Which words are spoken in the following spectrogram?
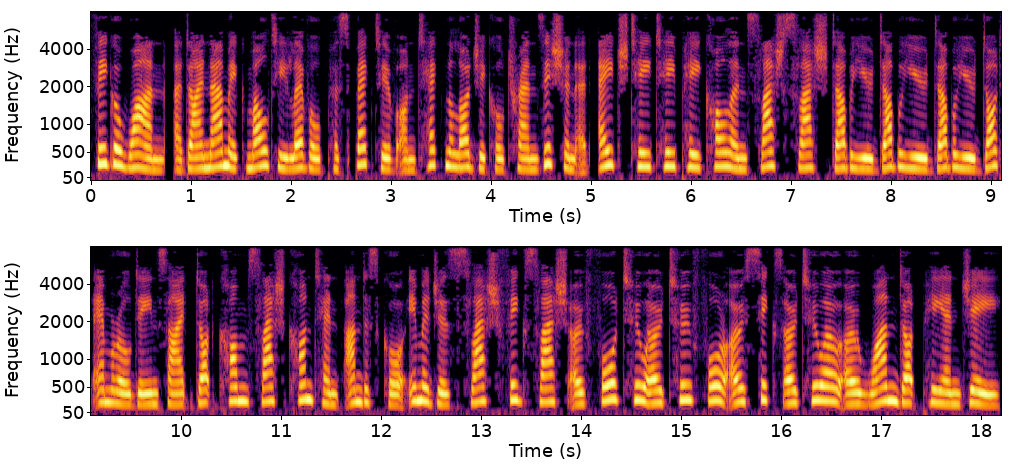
Figure 1, a dynamic multi-level perspective on technological transition at http www.emeraldinsight.com content underscore images fig 04202406020001.png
